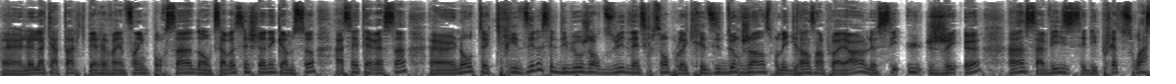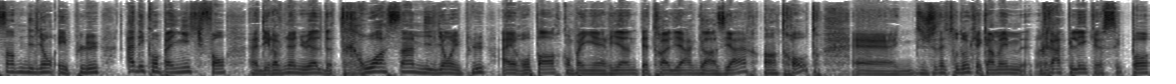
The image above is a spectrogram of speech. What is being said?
euh, le locataire qui paierait 25% Donc, ça va s'échelonner comme ça. Assez intéressant. Euh, un autre crédit, là, c'est le début aujourd'hui de l'inscription pour le crédit d'urgence pour les grands employeurs, le CUGE. Hein, ça vise, c'est des prêts de 60 millions et plus à des compagnies qui font des revenus annuels de 300 millions et plus, aéroports, compagnies aériennes, pétrolières, gazières, entre autres. Euh, Justin Trudeau qui a quand même rappelé que c'est pas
